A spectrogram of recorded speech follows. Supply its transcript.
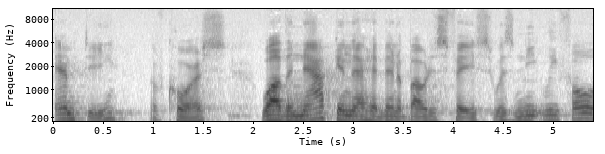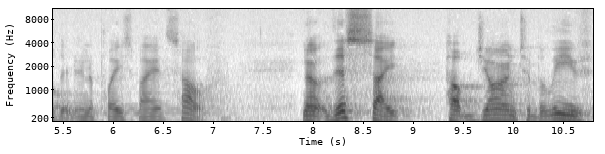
empty, of course, while the napkin that had been about his face was neatly folded in a place by itself. Now, this sight helped John to believe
